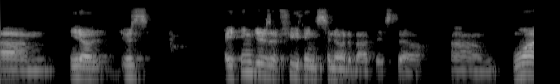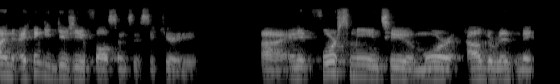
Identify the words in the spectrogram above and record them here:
um, you know, there's, I think there's a few things to note about this though. Um, one, I think it gives you a false sense of security. Uh, and it forced me into a more algorithmic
